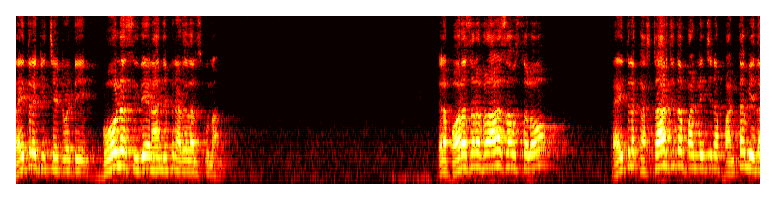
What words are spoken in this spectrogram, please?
రైతులకు ఇచ్చేటువంటి బోనస్ ఇదేనా అని చెప్పి అడగదలుచుకున్నాను. ఇలా పౌర సరఫరాల సంస్థలో రైతుల కష్టార్జితం పండించిన పంట మీద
